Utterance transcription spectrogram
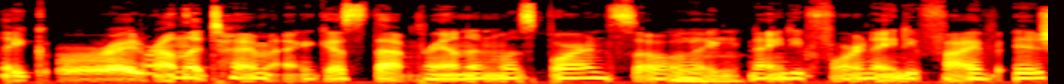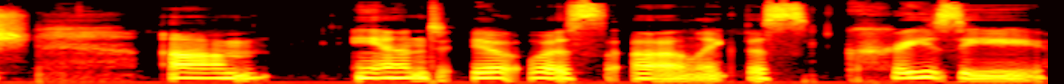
like right around the time I guess that Brandon was born, so like 94, 95 ish. Um, and it was uh, like this crazy,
